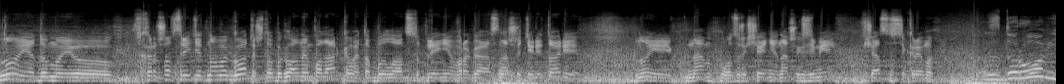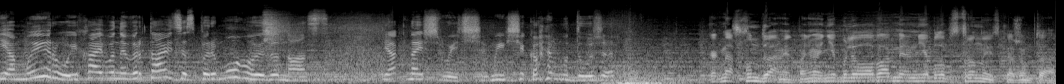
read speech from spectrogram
Ну, я думаю, хорошо встретить Новый год, и чтобы главным подарком это было отступление врага с нашей территории, ну и нам возвращение наших земель, в частности Крыма. здоров'я, миру, і хай вони вертаються з перемогою до нас якнайшвидше. Ми їх чекаємо дуже. как наш фундамент, понимаете, не было бы Вагнера, не было бы страны, скажем так.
